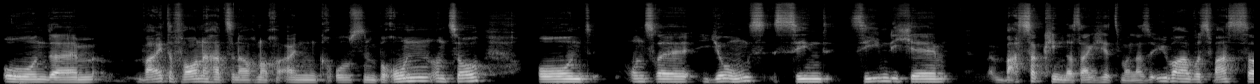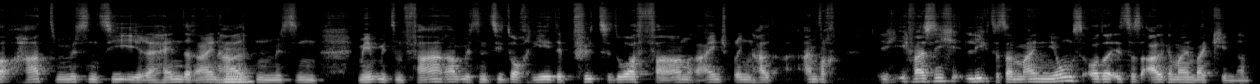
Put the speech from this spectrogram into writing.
Und ähm, weiter vorne hat es dann auch noch einen großen Brunnen und so. Und unsere Jungs sind ziemliche Wasserkinder, sage ich jetzt mal. Also überall, wo es Wasser hat, müssen sie ihre Hände reinhalten, müssen mit, mit dem Fahrrad, müssen sie durch jede Pfütze durchfahren, reinspringen, halt einfach Ich, ich weiß nicht, liegt das an meinen Jungs oder ist das allgemein bei Kindern?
